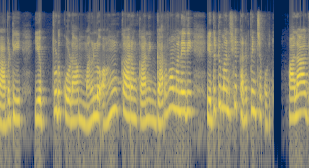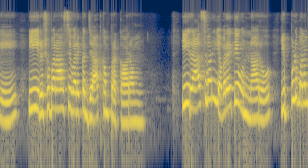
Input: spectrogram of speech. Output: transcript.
కాబట్టి ఎప్పుడు కూడా మనలో అహంకారం కానీ గర్వం అనేది ఎదుటి మనిషికి కనిపించకూడదు. అలాగే ఈ వృషభరాశి వారి యొక్క జాతకం ప్రకారం ఈ రాశి వారు ఎవరైతే ఉన్నారో ఇప్పుడు మనం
